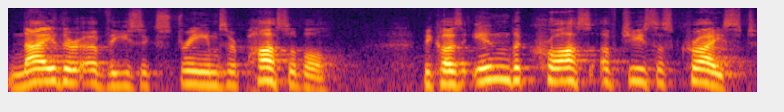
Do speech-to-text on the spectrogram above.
neither of these extremes are possible because in the cross of Jesus Christ,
